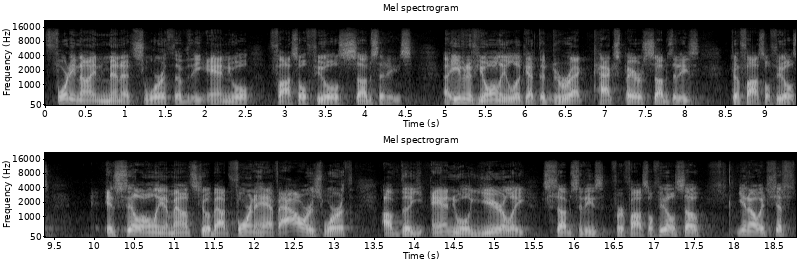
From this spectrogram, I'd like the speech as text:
49 minutes worth of the annual fossil fuel subsidies. Uh, even if you only look at the direct taxpayer subsidies to fossil fuels, it still only amounts to about four and a half hours worth of the annual yearly subsidies for fossil fuels. So, you know, it's just,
